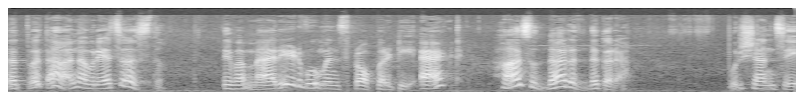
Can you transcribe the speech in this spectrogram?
तत्वत नवऱ्याचं असतं. तेव्हा मॅरिड वुमन्स प्रॉपर्टी ॲक्ट हा सुद्धा रद्द करा. पुरुषांचे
